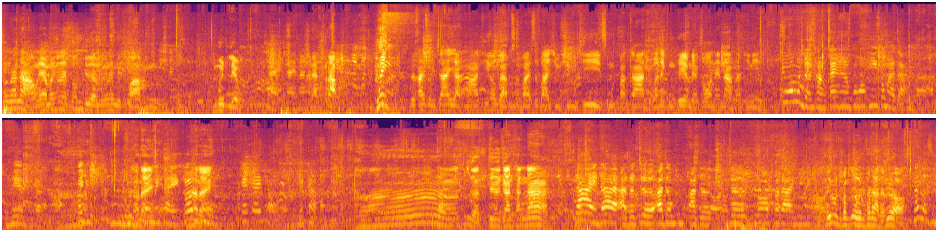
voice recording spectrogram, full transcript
ช่วงหน้าหนาวเนี่ยมันก็เลยต้นเดือนมันก็เลยมีความมืดเร็วใช่ใช่นั่นแหละนะครับเฮ้ยคือใครสนใจอยากมาเที่ยวแบบสบายๆชิลๆที่สมุทรปราการหรือว่าในกรุงเทพเนี่ยก็แนะนำนะที่นี่ พี่ว่ามันเดินทางใกล้นะเพราะว่าพี่ก็มาจากอ่ากรุงเทพเหมือนกันอ่าก็อยู่อยู่แถวไหนไม่ไกลก็อยู่แถวไหนใกล้ๆแถวไม่กลับางนา อ่าเผื่อเจอกันครั้งหน้า ได้ได้อาจจะเจออาจจะอาจจะเจออีกรอบก็ได้มีหนึ่งเฮ้ยมันบังเอิญขนาดนั้นเลยเหรอนั่นแหละสิ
